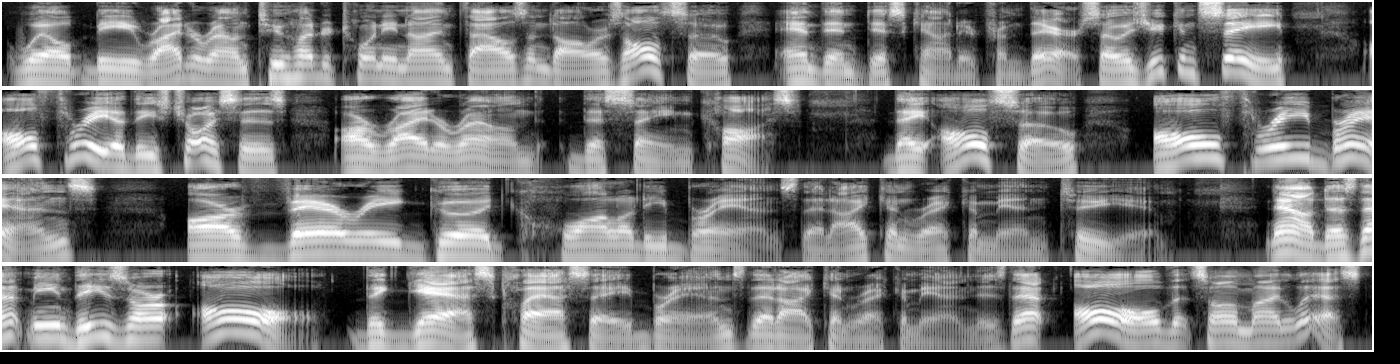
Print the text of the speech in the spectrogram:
will be right around $229,000 also, and then discounted from there. So as you can see, all three of these choices are right around the same cost. They also, all three brands, are very good quality brands that I can recommend to you. Now, does that mean these are all the gas Class A brands that I can recommend? Is that all that's on my list?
